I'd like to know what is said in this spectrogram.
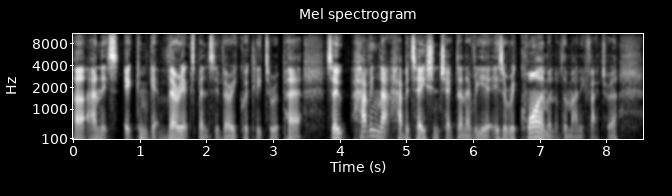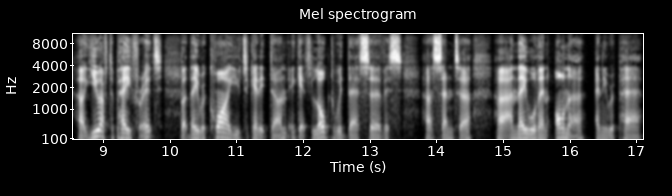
uh, and it's it can get very expensive very quickly to repair. So having that habitation check done every year is a requirement of the manufacturer. Uh, you have to pay for it, but they require you to get it done. It gets logged with their service uh, centre, uh, and they will then honour any repair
